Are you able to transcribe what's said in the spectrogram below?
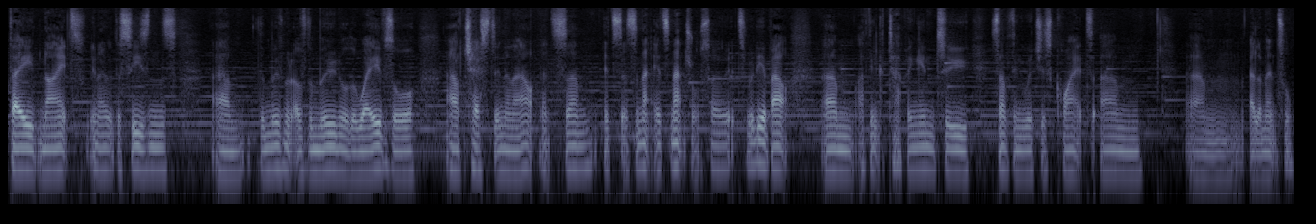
day, night, you know, the seasons, um, the movement of the moon or the waves or our chest in and out. It's um, it's it's, it's natural. So it's really about um, I think tapping into something which is quite um, um, elemental.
